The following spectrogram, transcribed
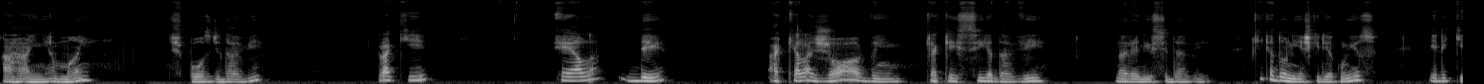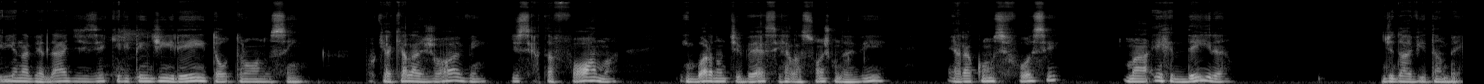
a rainha mãe, esposa de Davi, para que ela dê aquela jovem que aquecia Davi na velhice de Davi. O que, que Adonias queria com isso? Ele queria, na verdade, dizer que ele tem direito ao trono, sim. Porque aquela jovem, de certa forma, embora não tivesse relações com Davi, era como se fosse uma herdeira de Davi também.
